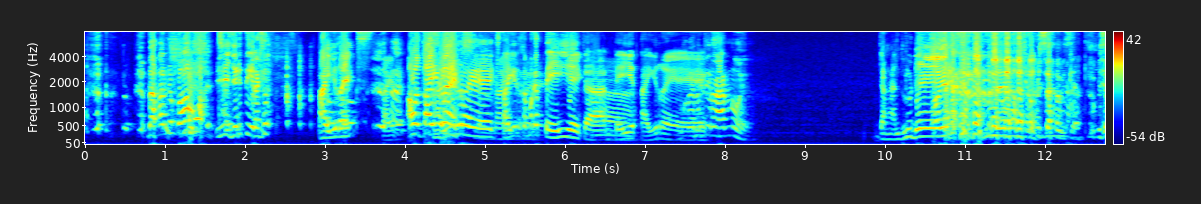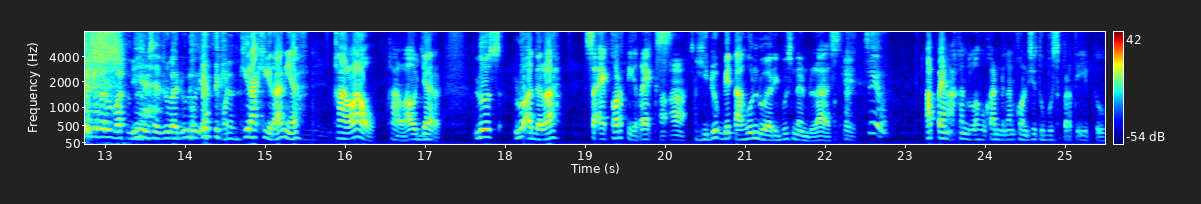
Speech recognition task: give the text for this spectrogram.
Dahannya bawah. Iya, jadi T-Rex tuh T-Rex. Oh, T-Rex. T-Rex, T-Rex sama ke TY kan. Ah. TY Bukan T-Rex. Tirano ya? Jangan dulu deh. bisa, bisa. Bisa kita rubah. Iya bisa dirubah dulu ya. Kira-kira nih ya, kalau kalau Jar, lu lu adalah seekor T-Rex Ah, ah. hidup di tahun 2019. Oke. Sir. Apa yang akan dilakukan dengan kondisi tubuh seperti itu?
